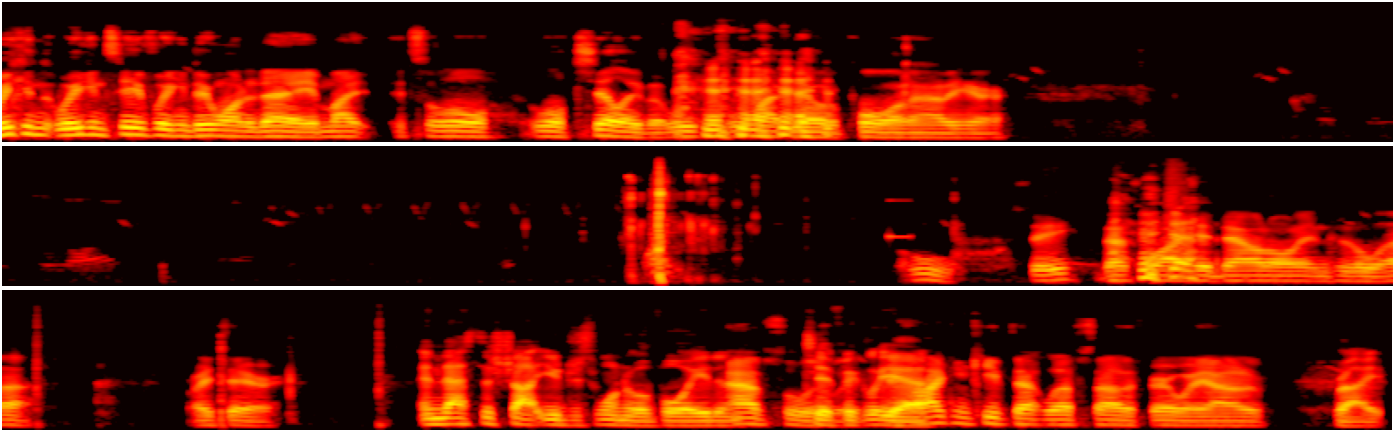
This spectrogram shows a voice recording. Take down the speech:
we can we can see if we can do one today. It might it's a little a little chilly, but we, we might be able to pull one out of here. Ooh, see, that's why I hit down on it and to the left, right there. And that's the shot you just want to avoid. And, Absolutely. typically, if yeah. I can keep that left side of the fairway out of Right.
